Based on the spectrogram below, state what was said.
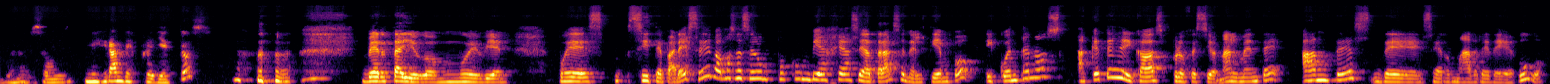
bueno, son mis grandes proyectos. Berta y Hugo, muy bien. Pues si te parece, vamos a hacer un poco un viaje hacia atrás en el tiempo y cuéntanos a qué te dedicabas profesionalmente antes de ser madre de Hugo.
